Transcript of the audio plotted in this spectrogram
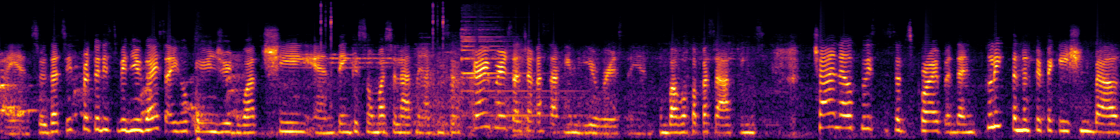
Ayan. So, that's it for today's video, guys. I hope you enjoyed watching and thank you so much sa lahat ng aking subscribers at saka sa aking viewers. Ayan. Kung bago ka pa sa aking channel, please subscribe and then click the notification bell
